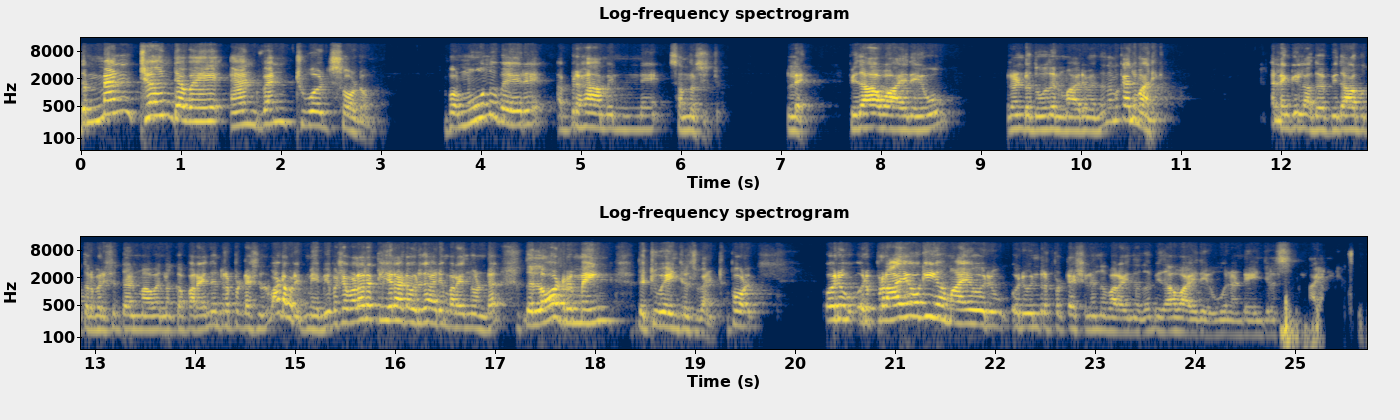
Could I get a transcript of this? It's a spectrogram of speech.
The men turn away and went toward Sodom അപ്പോൾ മൂന്ന് പേര് അബ്രഹാമിനെ സന്ദർശിച്ചു അല്ലേ? പിതാവായ ദൈവവും രണ്ട് ദൂതന്മാരും എന്ന് നമുക്ക് അനുമാനിക്കാം. അല്ലെങ്കിൽ അത് പിതാപുത്ര പരിശുദ്ധാത്മാവ് എന്നൊക്കെ പറയുന്ന interpretation what it may be പക്ഷെ വളരെ ക്ലിയർ ആയിട്ട് ഒരു കാര്യം പറയുന്നുണ്ട്. The Lord remain the two angels went അപ്പോൾ ഒരു ഒരു പ്രായോഗികമായ ഒരു ഒരു ഇന്റർപ്രിട്ടേഷൻ എന്ന് പറയുന്നത് പിതാവായ ദൈവവും രണ്ട് ഏഞ്ചൽസ് ആയിരിക്കും.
